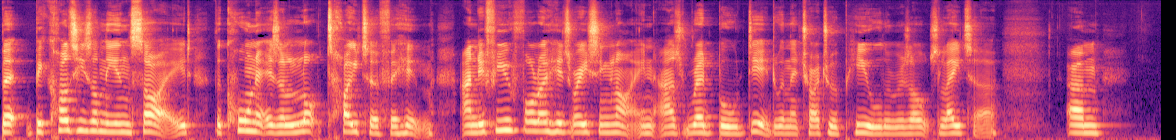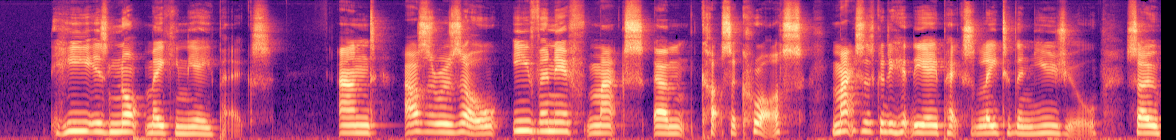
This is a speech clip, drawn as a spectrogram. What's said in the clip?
but because he's on the inside, the corner is a lot tighter for him. And if you follow his racing line, as Red Bull did when they tried to appeal the results later, um, he is not making the apex. And as a result, even if Max um, cuts across, Max is going to hit the apex later than usual. So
